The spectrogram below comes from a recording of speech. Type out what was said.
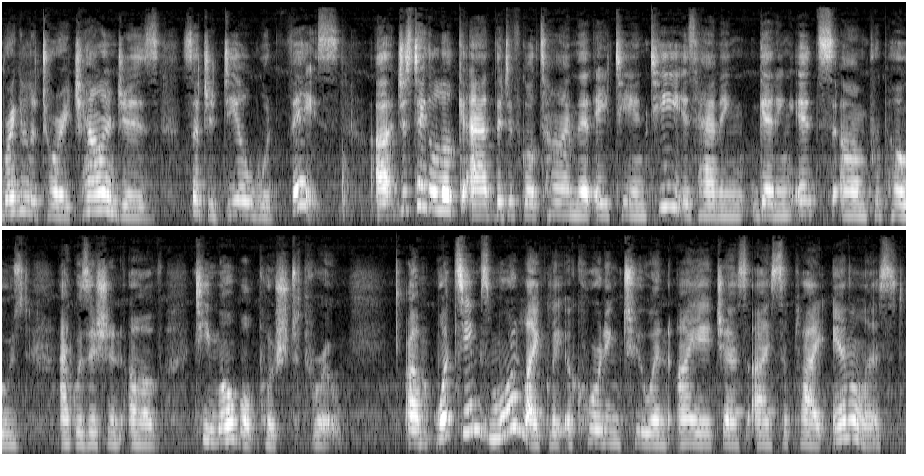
regulatory challenges such a deal would face. Uh, just take a look at the difficult time that AT&T is having getting its um, proposed acquisition of T-Mobile pushed through. Um, what seems more likely, according to an IHS iSuppli analyst,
